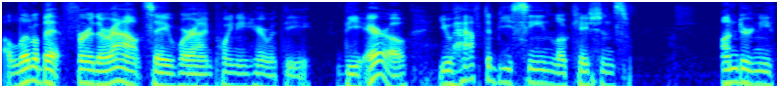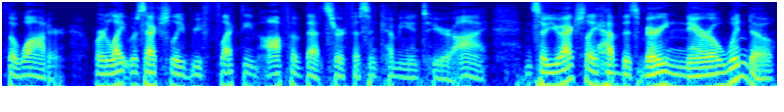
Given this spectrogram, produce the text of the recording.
a little bit further out, say where I'm pointing here with the, the arrow, you have to be seeing locations underneath the water where light was actually reflecting off of that surface and coming into your eye. And so you actually have this very narrow window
